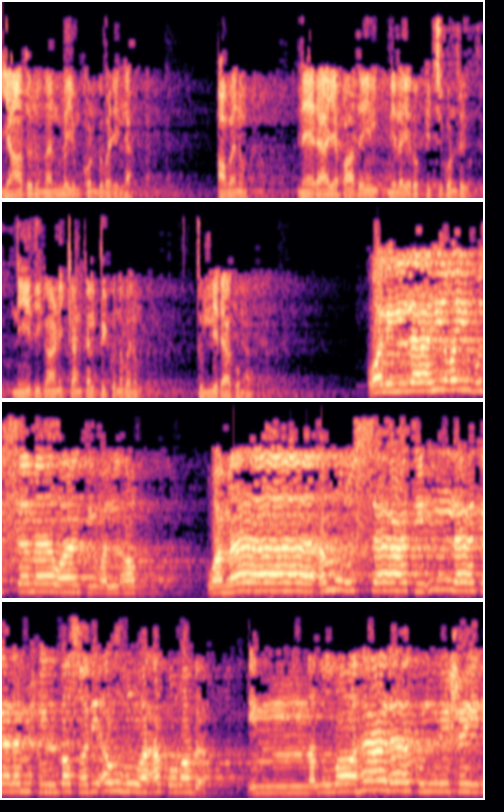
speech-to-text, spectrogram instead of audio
യാതൊരു നന്മയും കൊണ്ടുവരില്ല. അവനും നേരായ പാതയിൽ നിലയുറപ്പിച്ചുകൊണ്ട് നീതി കാണിക്കാൻ കൽപ്പിക്കുന്നവനും തുല്യരാകുമോ? ولله غيب السماوات والأرض وما أمر الساعة إلا كلمح البصر أو هو أقرب إن الله على كل شيء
